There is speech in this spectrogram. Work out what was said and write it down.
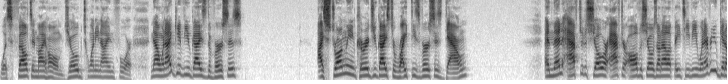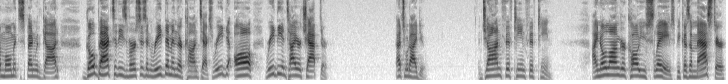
was felt in my home. Job 29 4. Now, when I give you guys the verses, I strongly encourage you guys to write these verses down. And then after the show or after all the shows on LFA TV, whenever you get a moment to spend with God, go back to these verses and read them in their context. Read all read the entire chapter. That's what I do. John 15, 15. I no longer call you slaves because a master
